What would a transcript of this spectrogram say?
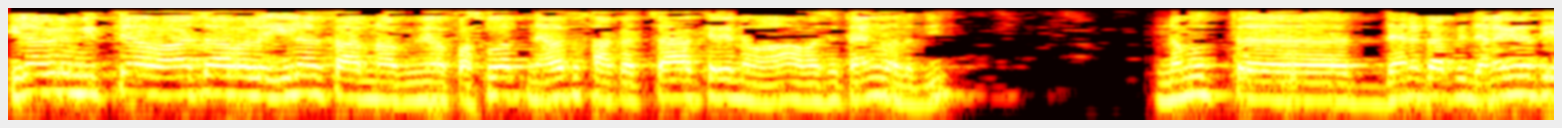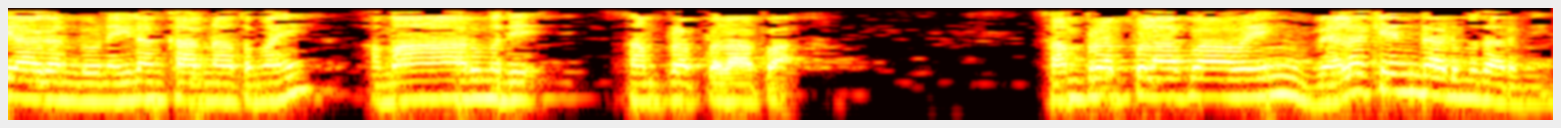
ඊළඟට මිත්‍යා වාචාවල ඊළඟ කාරණා අපි මේවා පසුවත් නැවත සාකච්ඡා කරනවා අවශ්‍ය තැන්වලදී නමුත් දැනට අපි දැනගෙන තියාගන්න ඕනේ ඊළඟ කාරණාව තමයි අමාරුම දේ සම්ප්‍රප්පලාපා. සම්ප්‍රප්පලාපාවෙන් වැළකෙන්න අඩුම තරමේ.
